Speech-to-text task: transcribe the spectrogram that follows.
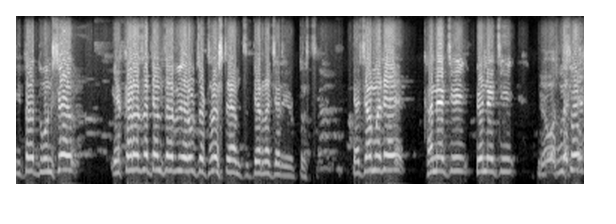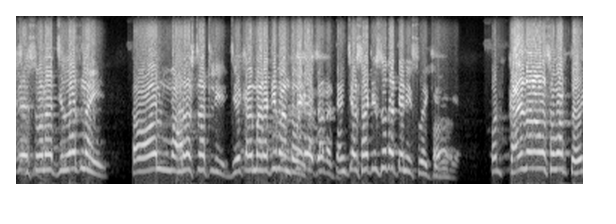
तिथं दोनशे एकराचं त्यांचं वेरूळचं ट्रस्ट आहे आमचं तेरणाचार्य ट्रस्ट त्याच्यामध्ये खाण्याची पिण्याची व्यवस्था केली जिल्ह्यात नाही. ऑल महाराष्ट्रातली जे काही मराठी बांधव आहे, आहेत. त्यांच्यासाठी सुद्धा त्यांनी सोय केलेली आहे. पण काय जणांना असं वाटतंय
